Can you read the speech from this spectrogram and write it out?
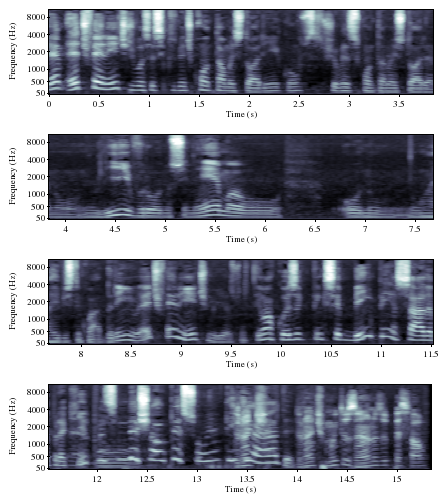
que é, é, diferente de você simplesmente contar uma historinha como se estivesse contando uma história no, no livro, ou no cinema, ou ou no, numa revista em quadrinho, é diferente mesmo. Tem uma coisa que tem que ser bem pensada para aquilo, é, para não deixar a pessoa entediada. Durante, durante, muitos anos, o pessoal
